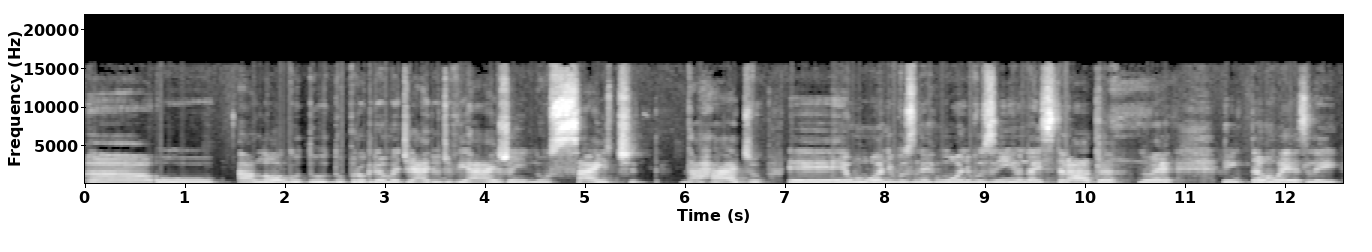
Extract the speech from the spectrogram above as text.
a, o, a logo do, do programa Diário de Viagem no site da rádio é, é, um ônibus, né? Um ônibusinho na estrada, não é? Então, Wesley,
